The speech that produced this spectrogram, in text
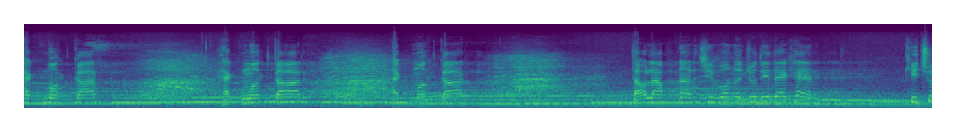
হেকমতকার হেকমতকার হেকমতকার তাহলে আপনার জীবনে যদি দেখেন, কিছু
